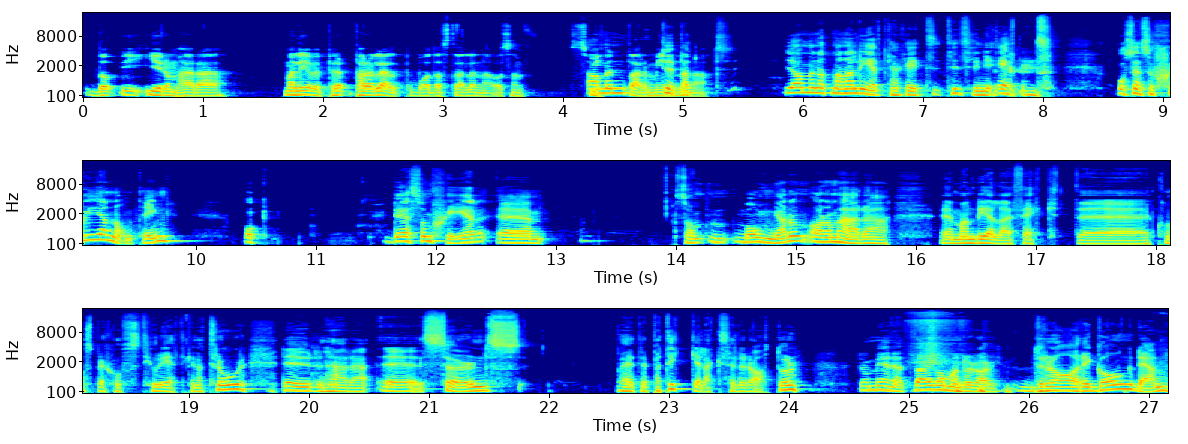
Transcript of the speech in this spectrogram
då, i, i de här... Man lever par- parallellt på båda ställena och sen smittar minnena. Typ att, ja, men att man har levt kanske i tidslinje 1. Och sen så sker någonting. Och det som sker, eh, som många av de- av de här eh, Mandela-effekt eh, konspirationsteoretikerna tror, det är ju den här eh, CERNs vad heter det, partikelaccelerator. De menar att varje gång man drar, drar igång den,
